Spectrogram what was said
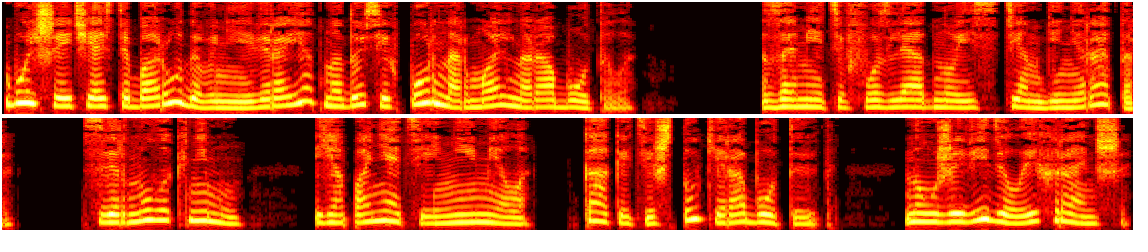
Большая часть оборудования, вероятно, до сих пор нормально работала. Заметив возле одной из стен генератор, свернула к нему. Я понятия не имела, как эти штуки работают, но уже видела их раньше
